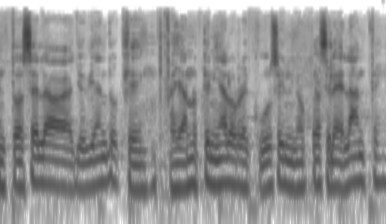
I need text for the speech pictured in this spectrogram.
Entonces, la, yo viendo que allá no tenía los recursos y niño podía salir adelante,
